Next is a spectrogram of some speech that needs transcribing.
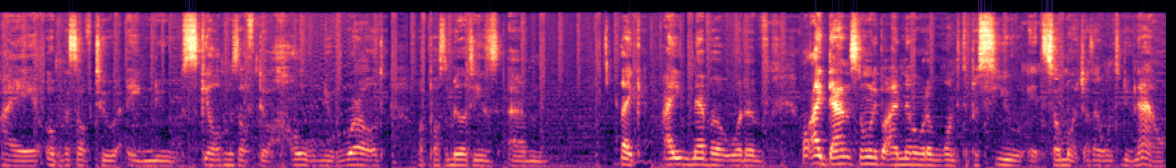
I opened myself to a new skill, Opened myself to a whole new world of possibilities. Um, like I never would have. Well, I dance normally, but I never would have wanted to pursue it so much as I want to do now,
